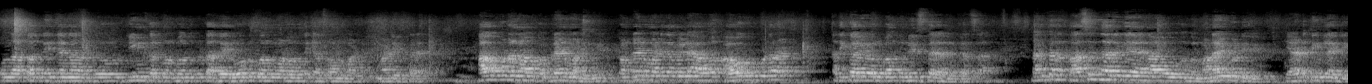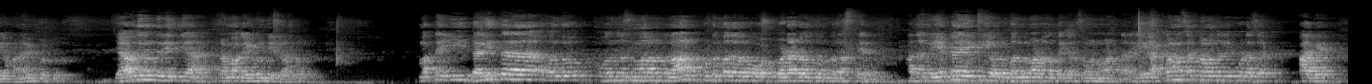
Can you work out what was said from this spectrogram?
ಒಂದು ಹತ್ತು, ಹದಿನೈದು ಜನದ್ದು ಟೀಮ್ ಕರ್ಕೊಂಡು ಬಂದುಬಿಟ್ಟು ಅದೇ ರೋಡ್ ಬಂದ್ ಮಾಡುವಂತ ಕೆಲಸವನ್ನು ಮಾಡಿ, ಮಾಡಿರ್ತಾರೆ. ಆಗ ಕೂಡ ನಾವು ಕಂಪ್ಲೇಂಟ್ ಮಾಡಿದ್ವಿ. ಕಂಪ್ಲೇಂಟ್ ಮಾಡಿದ ಮೇಲೆ ಅವ- ಅವಾಗ ಕೂಡ ಅಧಿಕಾರಿಯವರು ಬಂದು ನಿಲ್ಲಿಸ್ತಾರೆ ಅದನ್ನ ಕೆಲಸ. ನಂತರ ತಹಸೀಲ್ದಾರ್ಗೆ ನಾವು ಒಂದು ಮನವಿ ಕೊಟ್ಟಿದ್ದೀವಿ. ಎರಡು ತಿಂಗಳಾಗಿ ಈಗ ಮನವಿ ಕೊಟ್ಟು. ಯಾವುದೇ ಒಂದು ರೀತಿಯ ಕ್ರಮ ಕೈಗೊಂಡಿಲ್ಲ ಅವರು. ಮತ್ತೆ ಈ ದಲಿತರ ಒಂದು ಒಂದು ಸುಮಾರು ಒಂದು ನಾಲ್ಕು ಕುಟುಂಬದವರು ಓಡಾಡುವಂತ ಒಂದು ರಸ್ತೆ ಇದೆ. ಅದನ್ನು ಏಕಾಏಕಿ ಅವರು ಬಂದ್ ಮಾಡುವಂತ ಕೆಲಸವನ್ನು ಮಾಡ್ತಾರೆ. ಈ ಅಕ್ರಮ ಸಕ್ರಮದಲ್ಲಿ ಕೂಡ ಹಾಗೆ.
